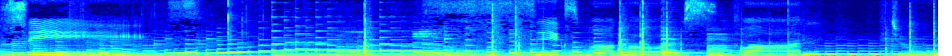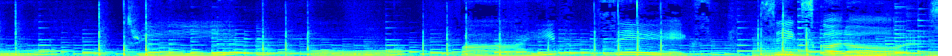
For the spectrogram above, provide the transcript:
Six. Colors.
